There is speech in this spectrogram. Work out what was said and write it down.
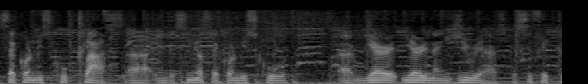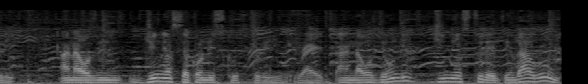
secondary school class uh, in the senior secondary school um, year, year in Nigeria specifically. And I was in junior secondary school three, right? And I was the only junior student in that room.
